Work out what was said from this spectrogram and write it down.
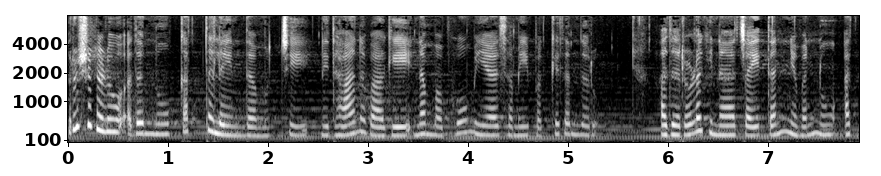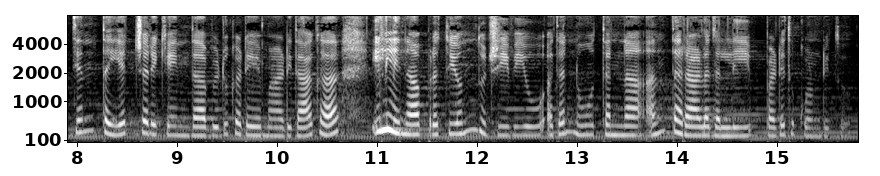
ಋಷಿಗಳು ಅದನ್ನು ಕತ್ತಲೆಯಿಂದ ಮುಚ್ಚಿ ನಿಧಾನವಾಗಿ ನಮ್ಮ ಭೂಮಿಯ ಸಮೀಪಕ್ಕೆ ತಂದರು. ಅದರೊಳಗಿನ ಚೈತನ್ಯವನ್ನು ಅತ್ಯಂತ ಎಚ್ಚರಿಕೆಯಿಂದ ಬಿಡುಗಡೆ ಮಾಡಿದಾಗ ಇಲ್ಲಿನ ಪ್ರತಿಯೊಂದು ಜೀವಿಯೂ ಅದನ್ನು ತನ್ನ ಅಂತರಾಳದಲ್ಲಿ ಪಡೆದುಕೊಂಡಿತು.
